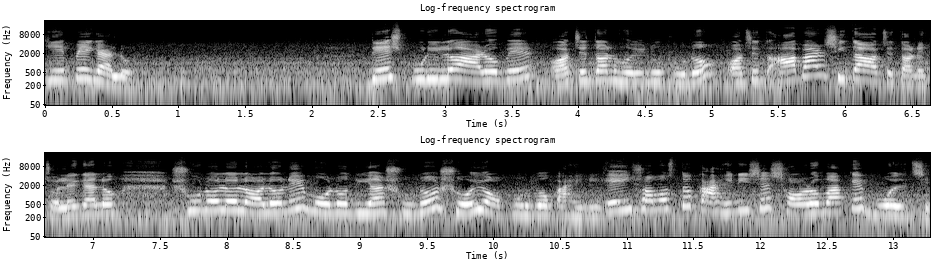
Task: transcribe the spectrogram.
কেঁপে গেল। দেশ পুরিল আরবে। অচেতন হইনু পুনো। অচেত, আবার সীতা অচেতনে চলে গেল। শুনলো ললনে, মনো দিয়া শুনো সই অপূর্ব কাহিনী। এই সমস্ত কাহিনী সে সরবাকে বলছে।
